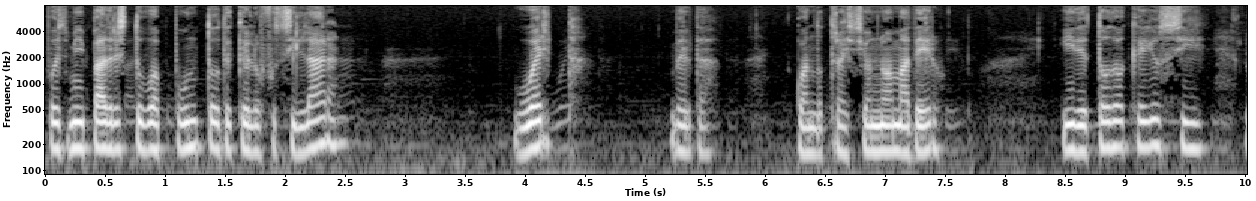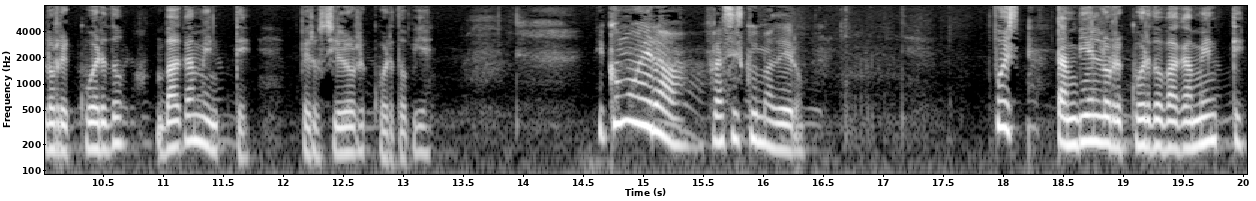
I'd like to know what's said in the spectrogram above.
pues mi padre estuvo a punto de que lo fusilaran. Huerta, ¿verdad? Cuando traicionó a Madero. Y de todo aquello sí lo recuerdo vagamente, pero sí lo recuerdo bien. ¿Y cómo era Francisco y Madero? Pues también lo recuerdo vagamente.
